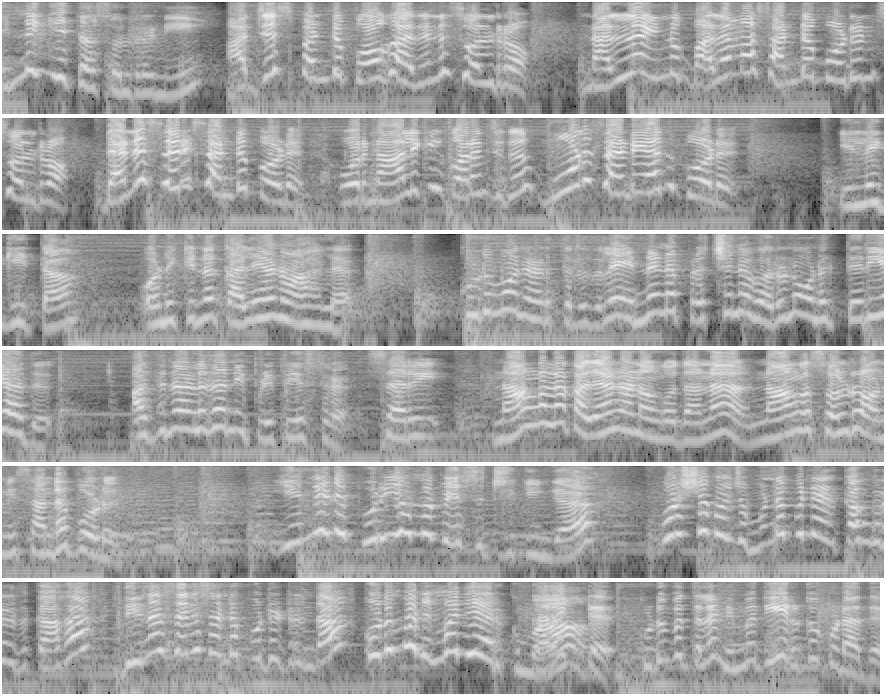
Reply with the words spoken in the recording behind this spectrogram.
என்ன கீதா சொல்ற நீ? அட்ஜஸ்ட் பண்ணிட்டு போகாதுன்னு சொல்றோம். நல்லா இன்னும் பலமா சண்டை போடுன்னு சொல்றோம். தினசரி சண்டை போடு. ஒரு நாளைக்கு குறைஞ்சது மூணு சண்டையாவது போடு. இல்ல கீதா உனக்கு இன்னும் கல்யாணம் ஆகல. குடும்பம் நடத்துறதுல என்னென்ன பிரச்சனை வரும்னு உனக்கு தெரியாது. அதனாலதான் நீ இப்படி பேசுற. சரி நாங்களாம் கல்யாணம் ஆனவங்க தானே? நாங்க சொல்றோம் நீ சண்டை போடு. என்னடி புரியாம பேசிட்டு இருக்கீங்க புருஷன் கொஞ்சம் முன்ன பின்ன இருக்காங்கிறதுக்காக தினசரி சண்டை போட்டுட்டு இருந்தா குடும்பம் நிம்மதியா இருக்குமா? குடும்பத்துல நிம்மதியே இருக்க கூடாது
